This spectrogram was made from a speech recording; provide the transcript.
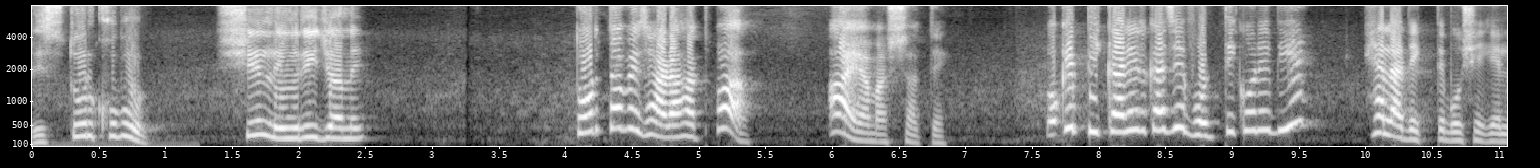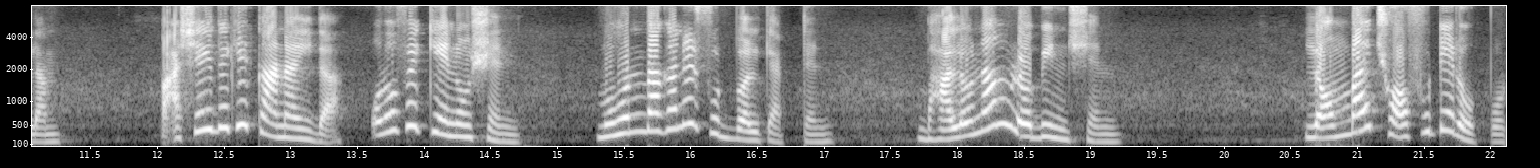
রিস্তোর খবর সে লেংড়ি জানে তোর তবে ঝাড়া হাত পা আয় আমার সাথে ওকে পিকারের কাজে ভর্তি করে দিয়ে খেলা দেখতে বসে গেলাম পাশেই দেখি কানাইদা ওরফে কেনো সেন মোহনবাগানের ফুটবল ক্যাপ্টেন ভালো নাম রবিন সেন লম্বায় ছ ফুটের ওপর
